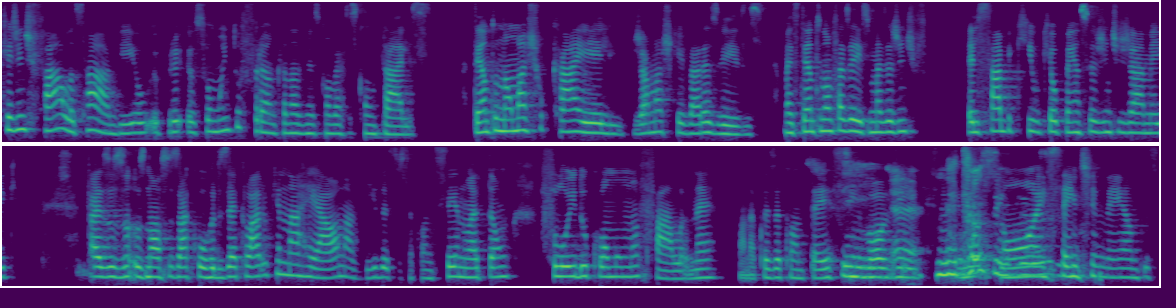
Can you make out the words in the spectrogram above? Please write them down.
que a gente fala, sabe? Eu, eu, eu sou muito franca nas minhas conversas com o Thales. Tento não machucar ele, já machuquei várias vezes, mas tento não fazer isso. Mas a gente, ele sabe que o que eu penso a gente já meio que faz os, os, nossos acordos. É claro que na real, na vida, se isso acontecer, não é tão fluido como uma fala, né? Quando a coisa acontece, Sim, envolve é. é emoções, sentimentos.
